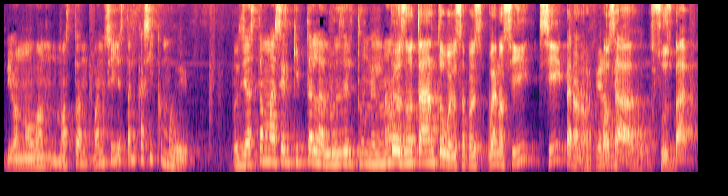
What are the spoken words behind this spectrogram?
digo, no, van- no están, bueno, sí, ya están casi como de, pues ya está más cerquita la luz del túnel, ¿no? Pues no tanto, güey. O sea, pues bueno, sí, sí, pero no. O sea, México, sus va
